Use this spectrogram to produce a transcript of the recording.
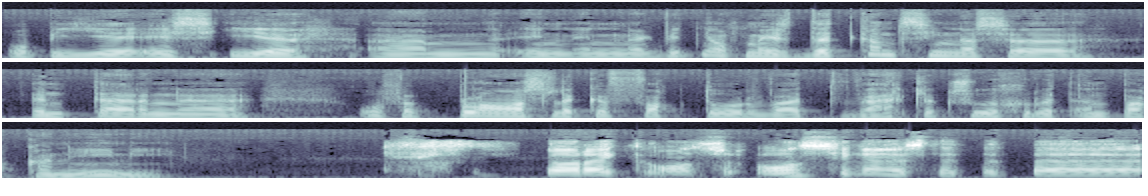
op die JSE. Um en en ek weet nie of mense dit kan sien as 'n interne of 'n plaaslike faktor wat werklik so groot impak kan hê nie. Ja, reik, ons ons siening is dit dit 'n uh,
